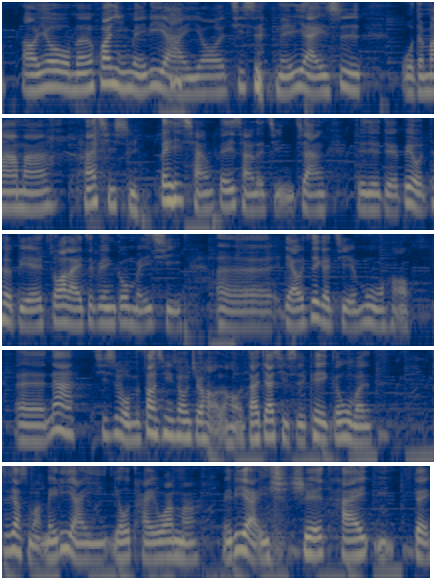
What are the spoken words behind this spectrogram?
好哟，我们欢迎美丽阿姨哦。其实美丽阿姨是我的妈妈，她其实非常非常的紧张。对对对，被我特别抓来这边跟我们一起呃聊这个节目哈。呃，那其实我们放轻松就好了哈。大家其实可以跟我们，这叫什么？美丽阿姨游台湾吗？美丽阿姨学台语，对。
